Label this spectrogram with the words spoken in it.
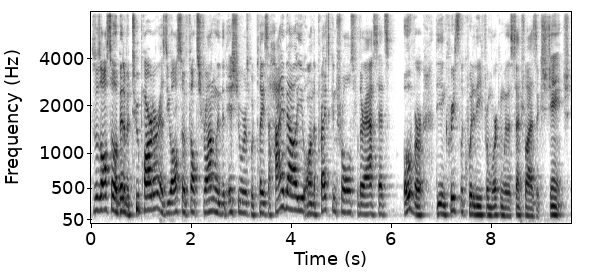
This was also a bit of a two parter, as you also felt strongly that issuers would place a high value on the price controls for their assets over the increased liquidity from working with a centralized exchange.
